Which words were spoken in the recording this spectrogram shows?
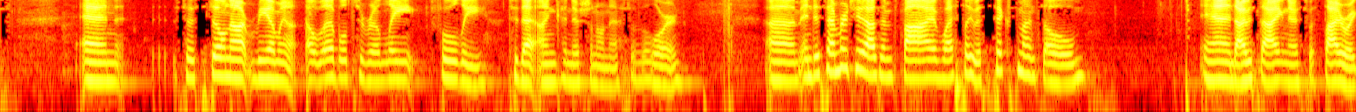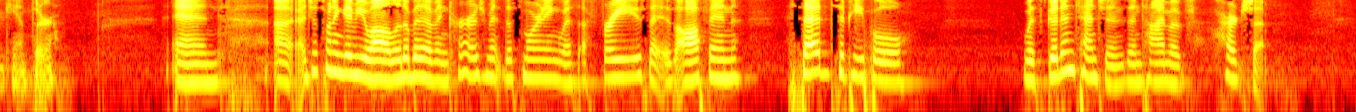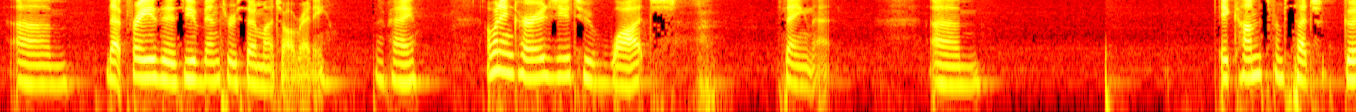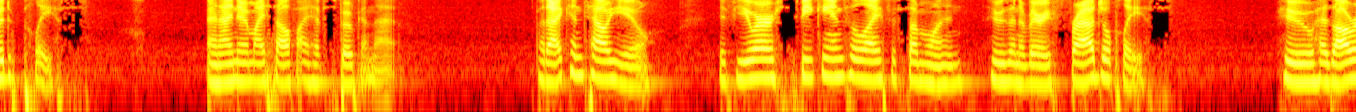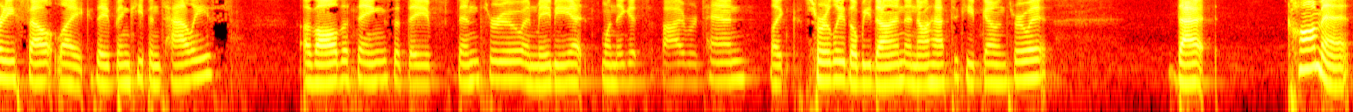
and so still not being able to relate fully to that unconditionalness of the Lord. Um, in December 2005, Wesley was six months old, and I was diagnosed with thyroid cancer. And uh, I just want to give you all a little bit of encouragement this morning with a phrase that is often said to people with good intentions in time of hardship. Um, that phrase is, You've been through so much already. Okay? I want to encourage you to watch saying that. Um, it comes from such good place. And I know myself, I have spoken that. But I can tell you, if you are speaking into the life of someone who's in a very fragile place, who has already felt like they've been keeping tallies of all the things that they've been through, and maybe at, when they get to five or ten, like surely they'll be done and not have to keep going through it. That comment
